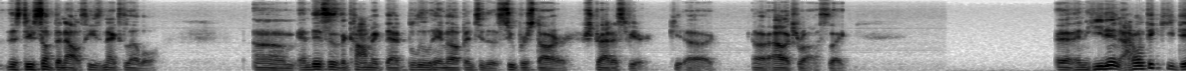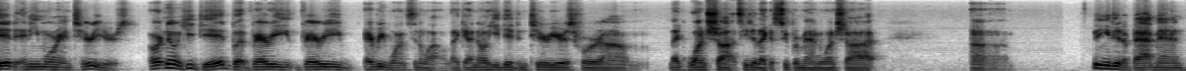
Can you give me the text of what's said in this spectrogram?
this dude's something else. He's next level. Um, and this is the comic that blew him up into the superstar stratosphere. Uh, uh, Alex Ross, like and he didn't. I don't think he did any more interiors. Or no, he did, but very, very every once in a while. Like I know he did interiors for um like one shots. He did like a Superman one shot. Um, I think he did a Batman.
